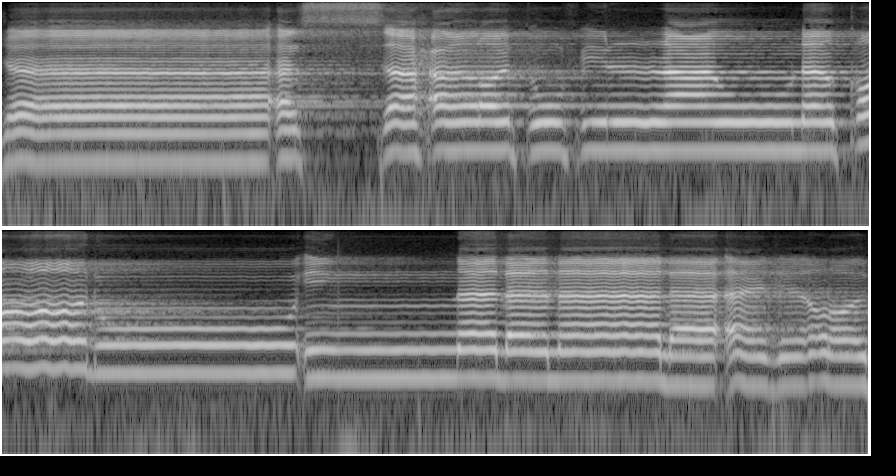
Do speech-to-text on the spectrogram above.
جاء السحرة فرعون قالوا إن لنا لأجرا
